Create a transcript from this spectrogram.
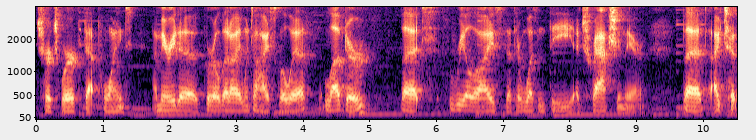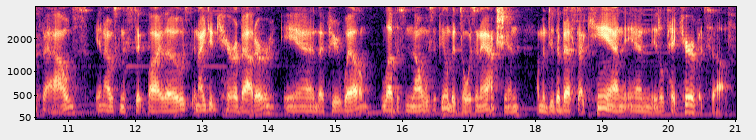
church work at that point I married a girl that I went to high school with, loved her, but realized that there wasn't the attraction there. But I took vows and I was going to stick by those, and I did care about her. And I figured, well, love isn't always a feeling, but it's always an action. I'm going to do the best I can, and it'll take care of itself.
